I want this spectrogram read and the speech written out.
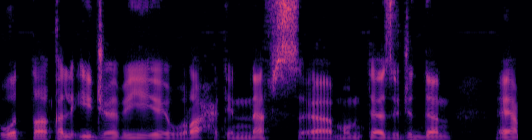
والطاقة الإيجابية وراحة النفس آه، ممتازة جدا. آه،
